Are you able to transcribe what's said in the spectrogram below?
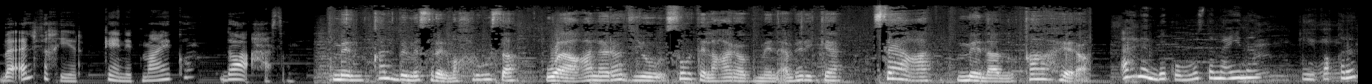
بألف خير. كانت معاكم دعاء حسن. من قلب مصر المحروسة وعلى راديو صوت العرب من أمريكا ساعة من القاهرة. أهلا بكم مستمعينا في فقرة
